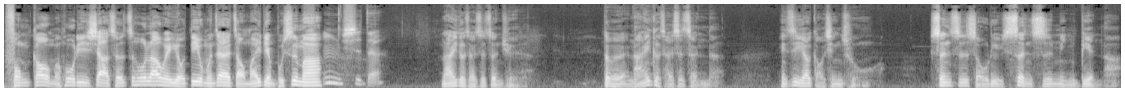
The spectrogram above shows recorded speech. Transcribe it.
逢高我们获利下车之后拉回有低，我们再来找买点，不是吗？嗯，是的，哪一个才是正确的？对不对？哪一个才是真的？你自己要搞清楚，深思熟虑，慎思明辨啊。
